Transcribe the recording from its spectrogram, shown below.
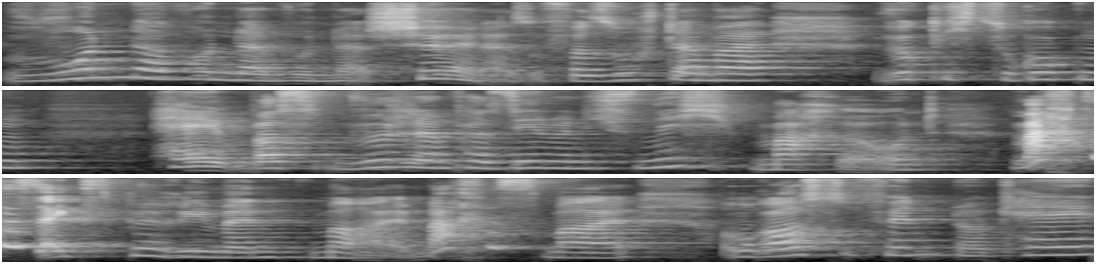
wunder, wunder, wunderschön. Also versuch da mal wirklich zu gucken, hey, was würde denn passieren, wenn ich es nicht mache? Und mach das Experiment mal, mach es mal, um rauszufinden, okay,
